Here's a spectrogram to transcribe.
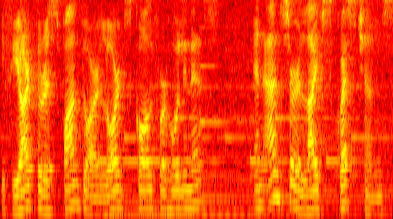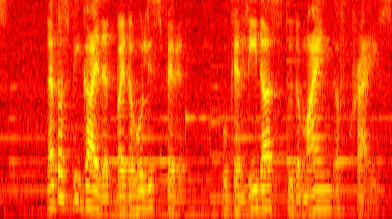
If we are to respond to our Lord's call for holiness and answer life's questions, let us be guided by the Holy Spirit who can lead us to the mind of Christ.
